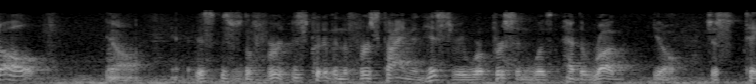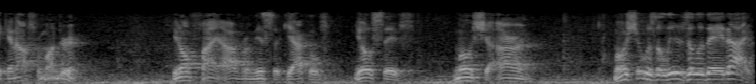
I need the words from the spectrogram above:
Shaul, you know, this this was the first. This could have been the first time in history where a person was had the rug, you know, just taken out from under him. You don't find Avram, Yitzchak, Yaakov, Yosef, Moshe, Aaron. Moshe was a leader till the day he died.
